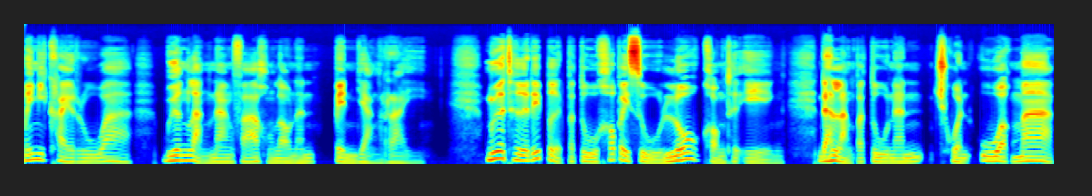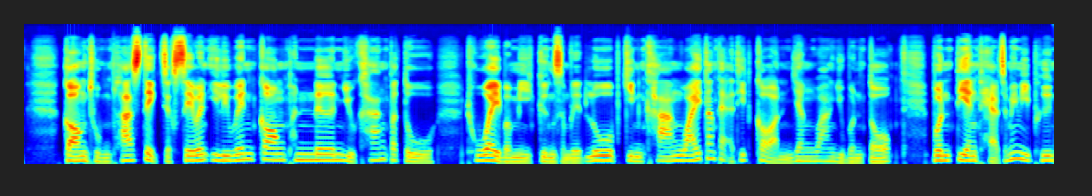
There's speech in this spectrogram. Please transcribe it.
ไม่มีใครรู้ว่าเบื้องหลังนางฟ้าของเรานั้นเป็นอย่างไร เมื่อเธอได้เปิดประตูเข้าไปสู่โลกของเธอเอง ด้านหลังประตูนั้นชวนอ้วกมาก กองถุงพลาสติกจากเซเว่นอีเลเว่นกองพันเนินอยู่ข้างประตู ถ้วยบะหมี่กึ่งสำเร็จรูปกินค้างไว้ตั้งแต่อาทิตย์ก่อนยังวางอยู่บนโต๊ะ บนเตียงแถบจะไม่มีพื้น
